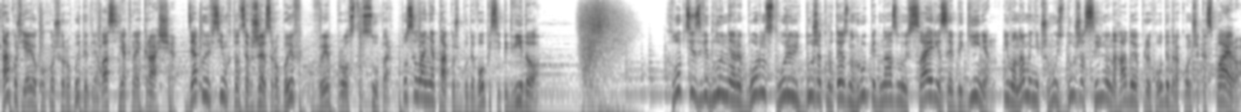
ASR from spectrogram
Також я його хочу робити для вас якнайкраще. Дякую всім, хто це вже зробив. Ви просто супер. Посилання також буде в описі під відео. Хлопці з відлуння Reborn створюють дуже крутезну гру під назвою Сайрі The Beginning, і вона мені чомусь дуже сильно нагадує пригоди дракончика Спайро.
